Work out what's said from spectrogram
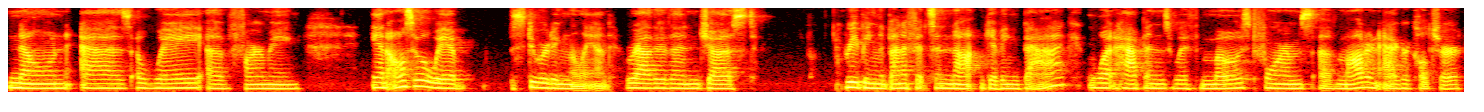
known as a way of farming and also a way of stewarding the land rather than just reaping the benefits and not giving back. What happens with most forms of modern agriculture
